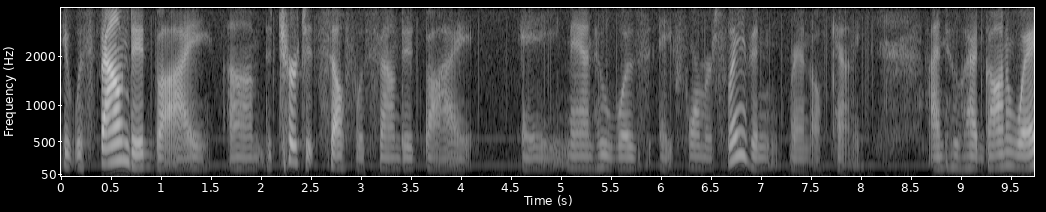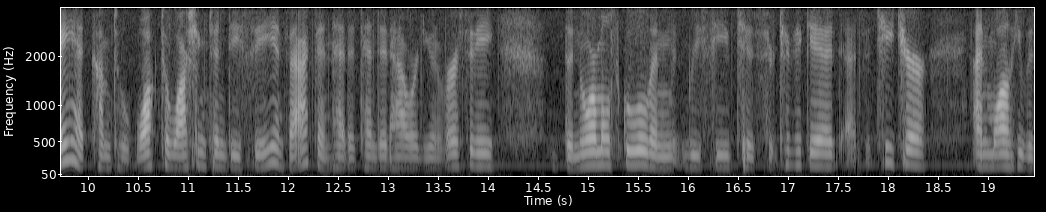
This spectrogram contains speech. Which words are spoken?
It was founded by um, the church itself was founded by a man who was a former slave in Randolph County and who had gone away, had come to walk to Washington D.C. in fact, and had attended Howard University, the normal school, and received his certificate as a teacher. And while he was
